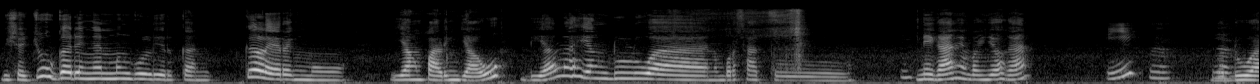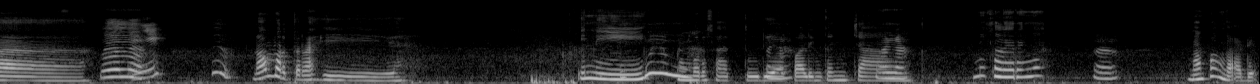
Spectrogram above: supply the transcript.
Bisa juga dengan menggulirkan kelerengmu. Yang paling jauh, dialah yang duluan, nomor satu. Ini kan yang paling jauh kan? Ih, Berdua. mana? Nomor terakhir. Ini nomor satu dia paling kencang. Mana? Ini kelerengnya. Nah, Nampak nggak adek?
